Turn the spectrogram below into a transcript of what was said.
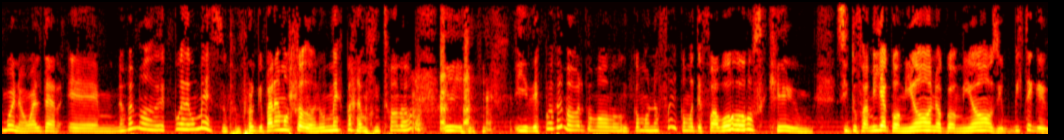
Bueno, Walter, eh, nos vemos después de un mes, porque paramos todo, en un mes paramos todo y, después vemos a ver cómo, cómo nos fue, cómo te fue a vos, que, si tu familia comió no comió, si viste que,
